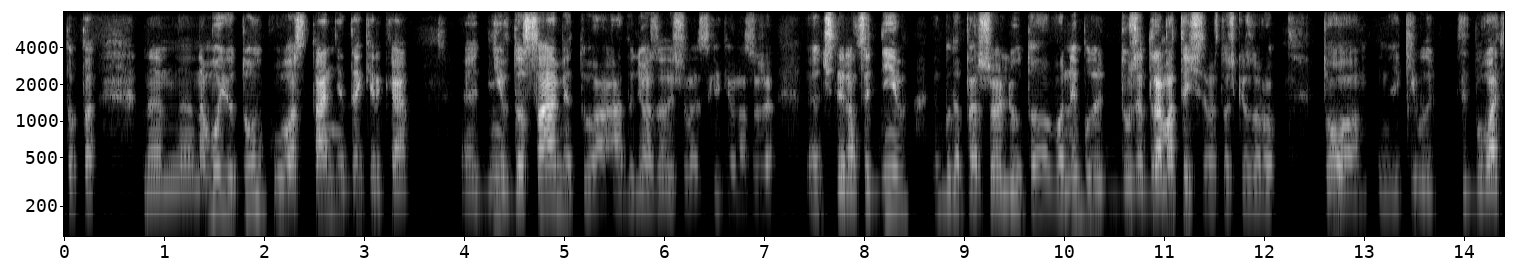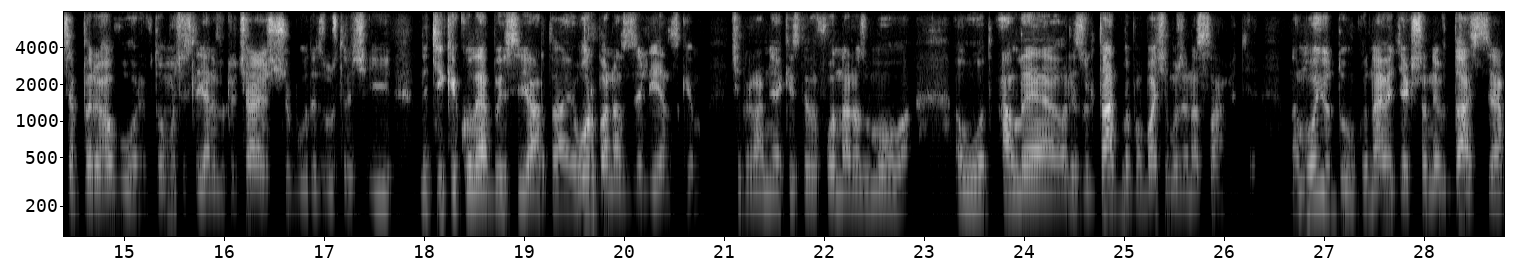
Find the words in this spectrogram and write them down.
Тобто, на мою думку, останні декілька. е, Днів до саміту, а до нього залишилось скільки у нас вже е, 14 днів. Він буде 1 лютого. Вони будуть дуже драматичними з точки зору того, які будуть відбуватися переговори. В тому числі я не виключаю, що буде зустріч і не тільки Кулеби Сіярта, а й Орбана з Зеленським, чи принаймні якась телефонна розмова. От але результат ми побачимо вже на саміті. На мою думку, навіть якщо не вдасться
